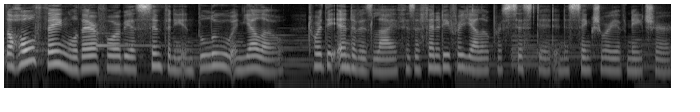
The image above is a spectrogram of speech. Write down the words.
The whole thing will therefore be a symphony in blue and yellow. Toward the end of his life, his affinity for yellow persisted in his sanctuary of nature.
